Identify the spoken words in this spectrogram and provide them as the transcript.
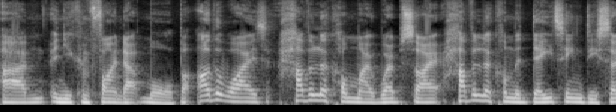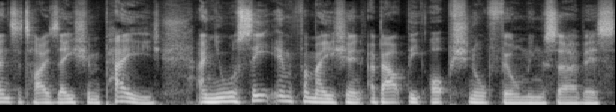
um, and you can find out more. But otherwise, have a look on my website, have a look on the dating desensitization page, and you will see information about the optional filming service.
